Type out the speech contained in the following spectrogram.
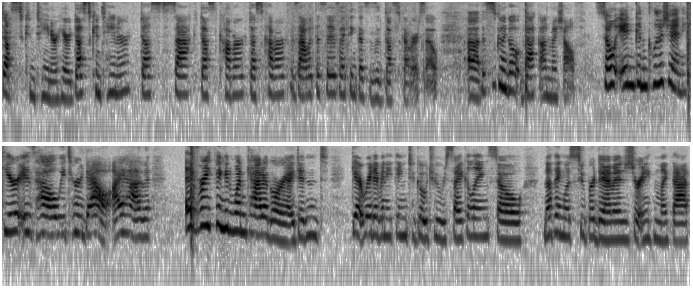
dust container here. Dust container, dust sack, dust cover, dust cover. Is that what this is? I think this is a dust cover. So uh, this is going to go back on my shelf. So in conclusion, here is how we turned out. I have everything in one category. I didn't get rid of anything to go to recycling, so nothing was super damaged or anything like that.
